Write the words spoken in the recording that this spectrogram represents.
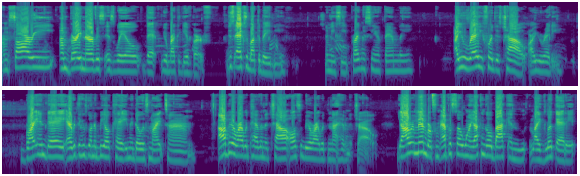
I'm sorry. I'm very nervous as well that you're about to give birth. Just ask about the baby. Let me see. Pregnancy and family. Are you ready for this child? Are you ready? Bright and day. Everything's going to be okay, even though it's nighttime. I'll be alright with having a child. Also, be alright with not having a child. Y'all remember from episode one, y'all can go back and like look at it,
